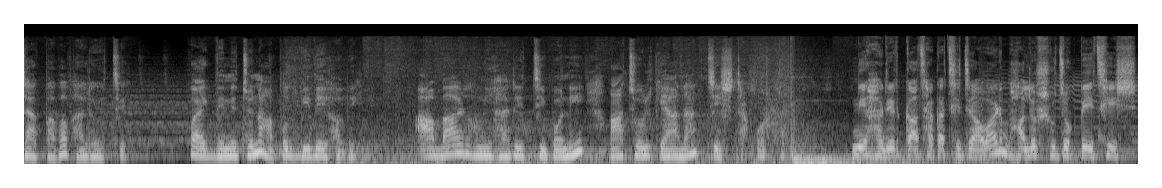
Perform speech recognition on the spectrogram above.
যাক বাবা ভালো হচ্ছে কয়েকদিনের জন্য আপদ বিদেয় হবে। আবার নিহারের জীবনে আঁচলকে আনার চেষ্টা করব। নিহারের কাছাকাছি যাওয়ার ভালো সুযোগ পেয়েছিস।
